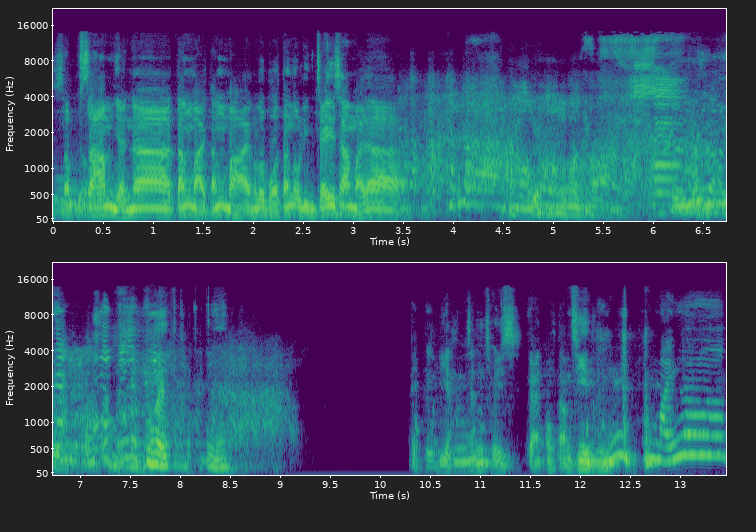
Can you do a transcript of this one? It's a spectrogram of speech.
十三人啊，等埋等埋，我老婆等到連仔都生埋啦。恭喜！俾啲人爭取時間，屋啖先。唔係啦，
